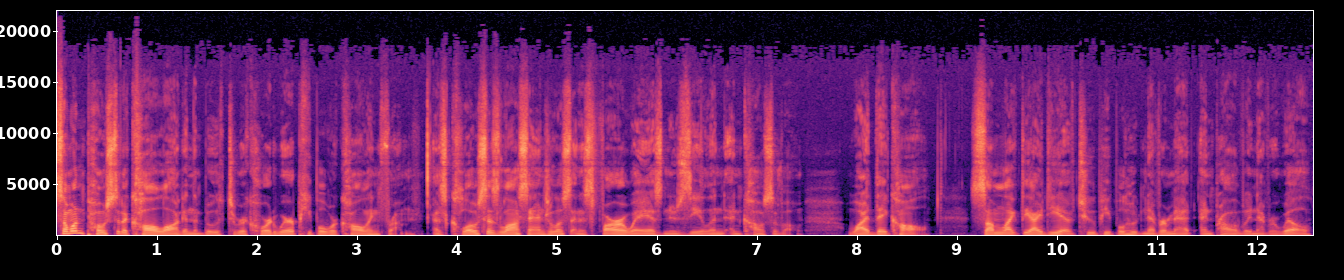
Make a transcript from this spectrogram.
Someone posted a call log in the booth to record where people were calling from, as close as Los Angeles and as far away as New Zealand and Kosovo. Why'd they call? Some liked the idea of two people who'd never met and probably never will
